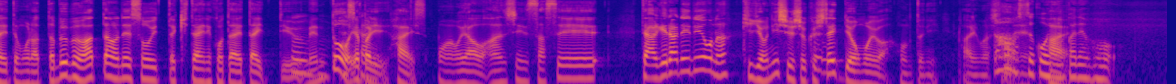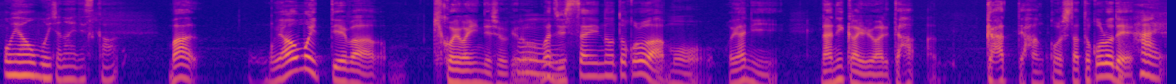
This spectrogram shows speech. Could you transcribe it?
えてもらった部分はあったのでそういった期待に応えたいっていう面と、うんうんやっぱり、はい、親を安心させてあげられるような企業に就職したいっていう思いは本当にありましたね。ああすごい。はなんかでも、親思いじゃないですか。まあ親思いって言えば聞こえはいいんでしょうけど、うん。まあ、実際のところはもう親に何か言われてはガーって反抗したところで、はい。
